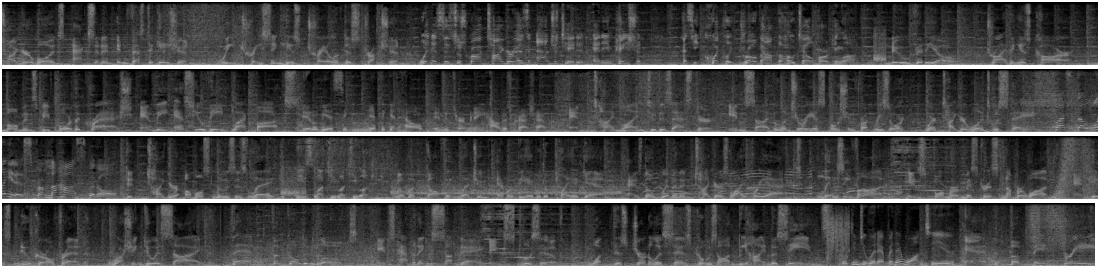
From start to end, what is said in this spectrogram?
Tiger Woods accident investigation, retracing his trail of destruction. Witnesses described Tiger as agitated and impatient as he quickly drove out the hotel parking lot. New video, driving his car moments before the crash and the SUV black box. It'll be a significant help in determining how this crash happened. And timeline to disaster inside the luxurious oceanfront resort where Tiger Woods was staying. Plus the latest from the hospital. Did Tiger almost lose his leg? He's lucky, lucky, lucky. Will the golfing legend ever be able to play again? As the women in Tiger's life react, Lindsey Vonn, his former mistress number one, and his new girlfriend rushing to his side. Then the Golden Globes. It's happening Sunday. Exclusive. What this journalist says goes on behind the scenes. They can do whatever they want to you. And the big three.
